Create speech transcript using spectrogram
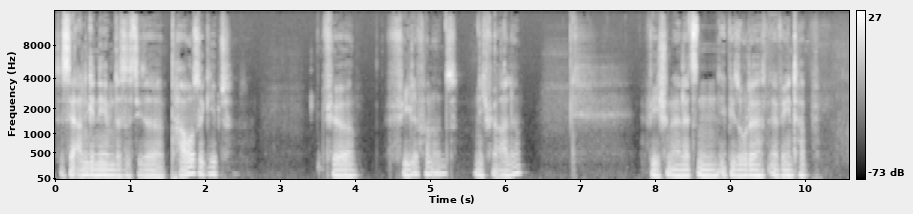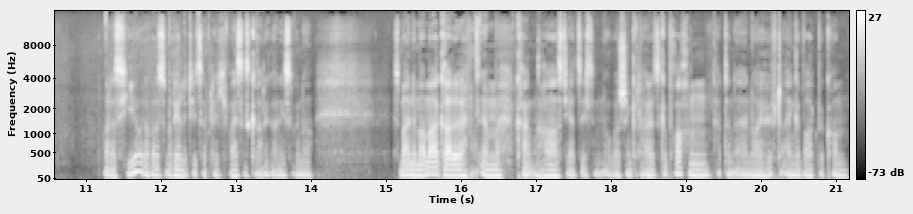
es ist sehr angenehm, dass es diese Pause gibt für viele von uns, nicht für alle. Wie ich schon in der letzten Episode erwähnt habe, war das hier oder war das im Realitätsabgleich? Ich weiß es gerade gar nicht so genau. Ist meine Mama gerade im Krankenhaus, die hat sich den Oberschenkelhals gebrochen, hat dann eine neue Hüfte eingebaut bekommen.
